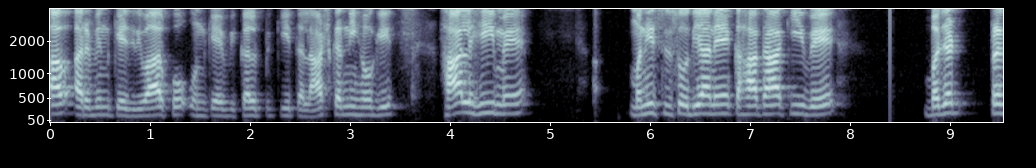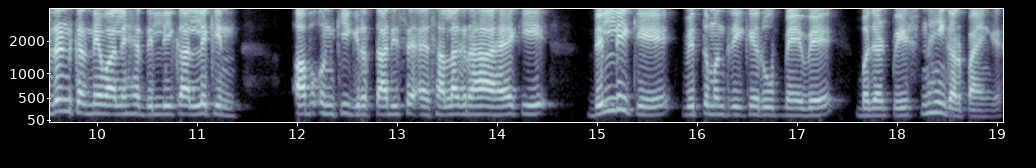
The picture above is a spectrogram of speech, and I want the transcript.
अब अरविंद केजरीवाल को उनके विकल्प की तलाश करनी होगी। हाल ही में मनीष सिसोदिया ने कहा था कि वे बजट प्रेजेंट करने वाले हैं दिल्ली का, लेकिन अब उनकी गिरफ्तारी से ऐसा लग रहा है कि दिल्ली के वित्त मंत्री के रूप में वे बजट पेश नहीं कर पाएँगे।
